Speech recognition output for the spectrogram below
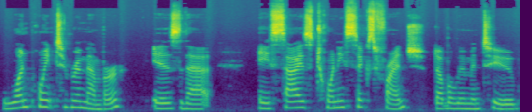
one point to remember is that a size 26 French double lumen tube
